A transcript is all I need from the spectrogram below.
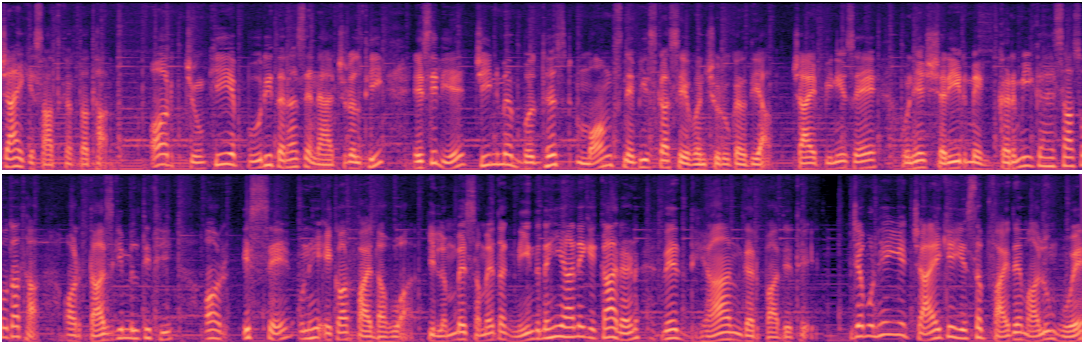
चाय के साथ करता था। और चूँकि ये पूरी तरह से नेचुरल थी, इसीलिए चीन में बुद्धिस्ट मॉन्क्स ने भी इसका सेवन शुरू कर दिया। चाय पीने से उन्हें शरीर में गर्मी का एहसास होता था और ताजगी मिलती थी, और इससे उन्हें एक और फ़ायदा हुआ कि लंबे समय तक नींद नहीं आने के कारण वे ध्यान कर पाते थे। जब उन्हें ये चाय के ये सब फ़ायदे मालूम हुए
